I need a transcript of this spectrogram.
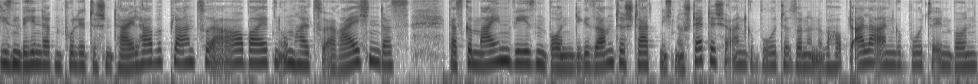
diesen behindertenpolitischen Teilhabeplan zu erarbeiten, um halt zu erreichen, dass das Gemeinwesen Bonn, die gesamte Stadt, nicht nur städtische Angebote, sondern überhaupt alle Angebote in Bonn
